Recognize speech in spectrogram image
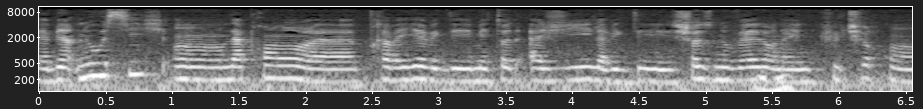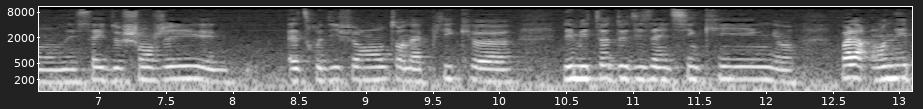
eh bien, nous aussi, on apprend à travailler avec des méthodes agiles, avec des choses nouvelles. On a une culture qu'on essaye de changer, être différente. On applique les méthodes de design thinking. Voilà, on est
